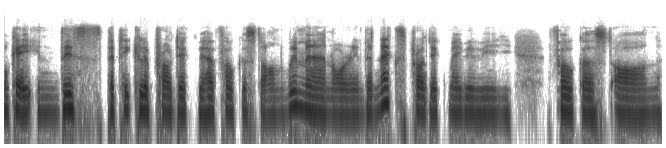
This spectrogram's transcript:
okay, in this particular project we have focused on women, or in the next project maybe we focused on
